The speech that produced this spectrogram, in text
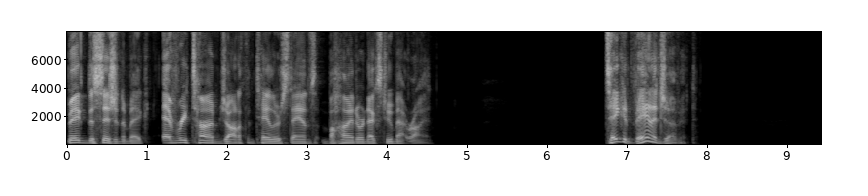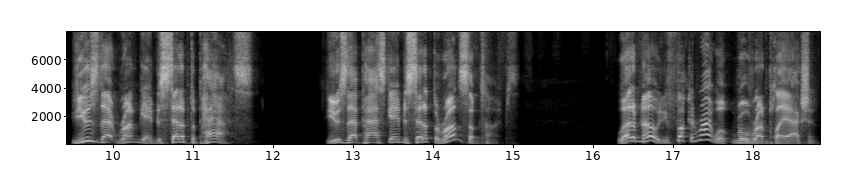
big decision to make every time Jonathan Taylor stands behind or next to Matt Ryan. Take advantage of it. Use that run game to set up the pass. Use that pass game to set up the run sometimes. Let them know you're fucking right. We'll, we'll run play action.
